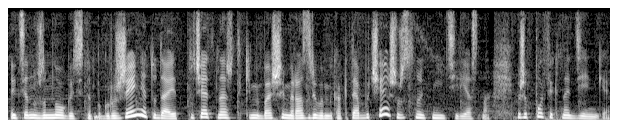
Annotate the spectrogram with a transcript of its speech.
И тебе нужно много действительно погружения туда, и получается, знаешь, такими большими разрывами, как ты обучаешь, уже становится неинтересно. И уже пофиг на деньги.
